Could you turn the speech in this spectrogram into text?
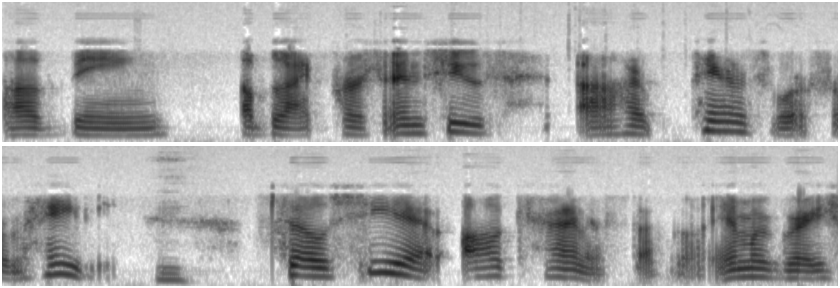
of being a black person. And she was, uh, her parents were from Haiti. Mm. So she had all kind of stuff going, immigration,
